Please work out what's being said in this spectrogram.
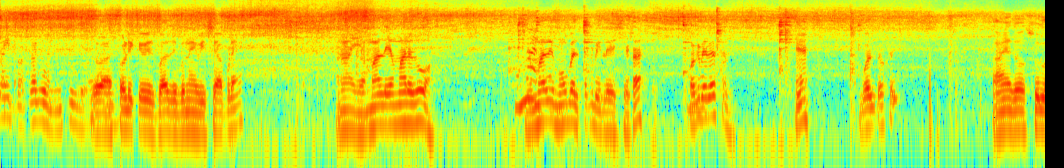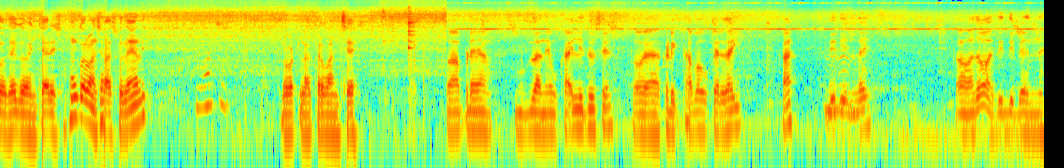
ભાઈ પકડવો નથી તો આ થોડીક એવી ભાજી બનાવી છે આપણે. હા એમાલી અમારે જુઓ. હિમાલય મોબાઈલ પકડી લે છે કા પકડી લેશે ને? હે? બોલ તો ખરી. અહીંયા જો સુલો છે ગન ચારે છે. શું કરવાનું છે આ સુલે અહીંયાથી રોટલા. કરવાના છે. તો આપણે બબલાને એવું ખાઈ લીધું છે. તો હવે આ થાબા ધાબા ઉપર જઈ. હા? દીદીને લઈ. તો હવે જો દીદી બેનને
